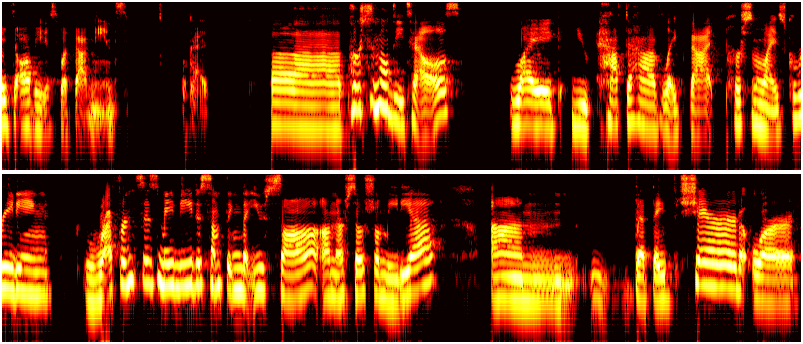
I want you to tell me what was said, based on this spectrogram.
It's obvious what that means. Okay. Uh, personal details like you have to have like that personalized greeting references maybe to something that you saw on their social media um, that they've shared or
